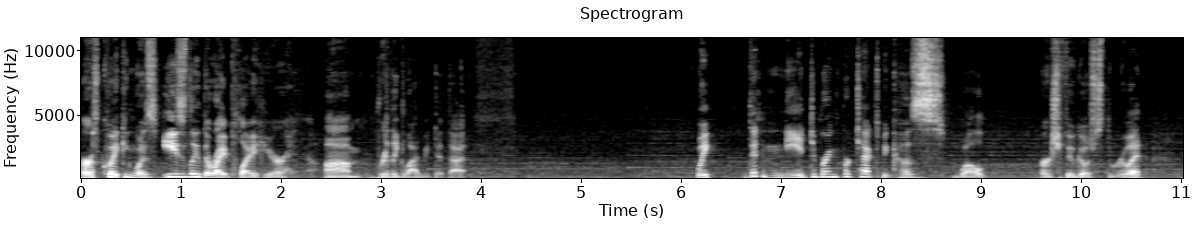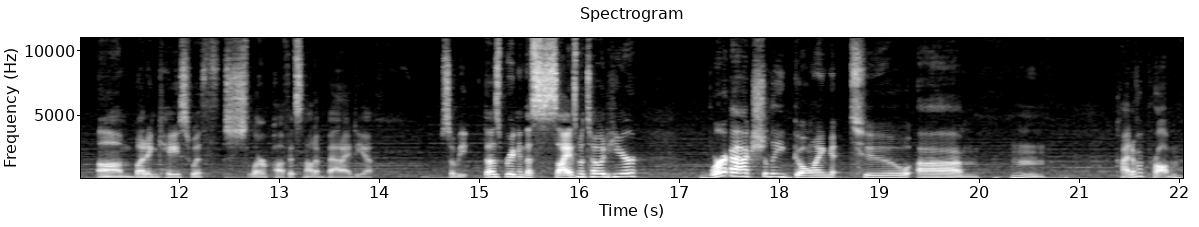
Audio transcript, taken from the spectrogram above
Earthquaking was easily the right play here. Um, really glad we did that. We didn't need to bring Protect because, well, Urshifu goes through it. Um, but in case with Slurpuff, it's not a bad idea. So he does bring in the Seismitoad here. We're actually going to, um, hmm, kind of a problem.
